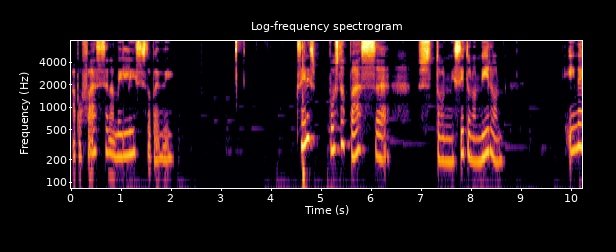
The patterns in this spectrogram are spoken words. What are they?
Αποφάσισε να μιλήσει στο παιδί. Ξέρεις πώς θα πας ε, στο νησί των ονείρων; Είναι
